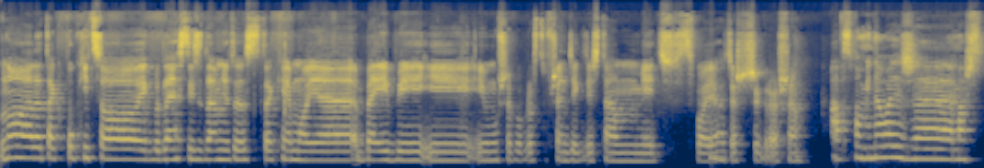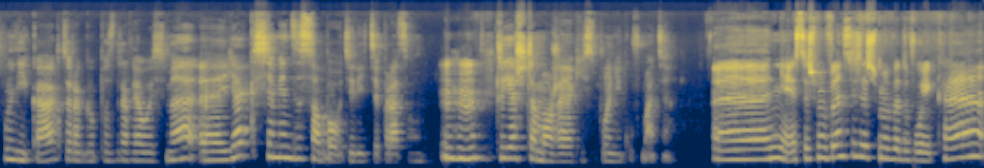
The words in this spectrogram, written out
No ale tak póki co, jakby dla Instance dla mnie to jest takie moje baby i, i muszę po prostu wszędzie gdzieś tam mieć swoje chociaż trzy grosze. A wspominałaś, że masz wspólnika, którego pozdrawiałyśmy. Jak się między sobą dzielicie pracą? Mhm. Czy jeszcze może jakichś wspólników macie? E, nie, jesteśmy w Lensie, jesteśmy we dwójkę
